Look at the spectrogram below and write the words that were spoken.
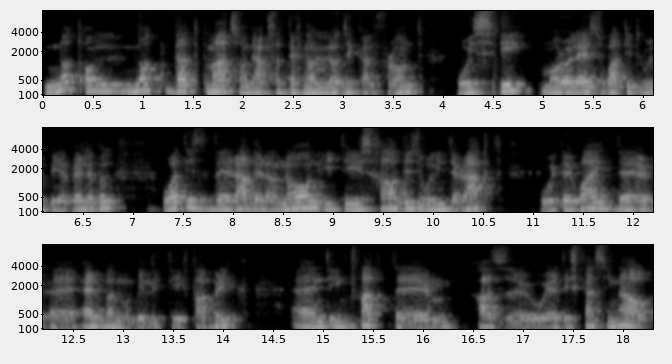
not only not that much on the actual technological front. We see more or less what it will be available. What is the rather unknown? It is how this will interact with the wider uh, urban mobility fabric. And in fact, um, as uh, we're discussing now,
